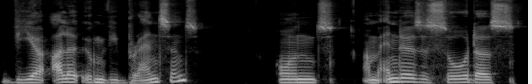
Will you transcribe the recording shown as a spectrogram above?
wir alle irgendwie Brand sind und am Ende ist es so, dass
